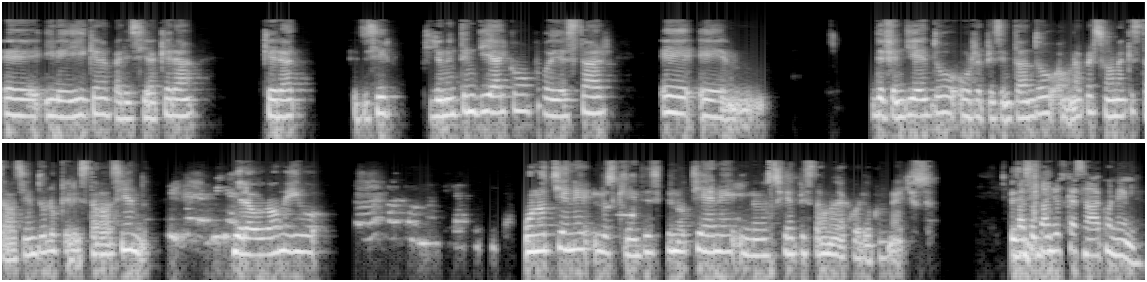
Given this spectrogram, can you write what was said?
eh, y le dije que me parecía que era, que era, es decir, que yo no entendía él cómo podía estar eh, em, defendiendo o representando a una persona que estaba haciendo lo que él estaba haciendo. Y el abogado me dijo, uno tiene los clientes que uno tiene y no siempre está uno de acuerdo con ellos. ¿Cuántos años casada con él?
